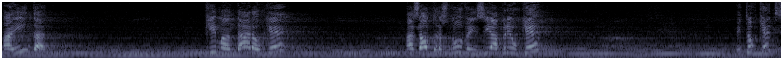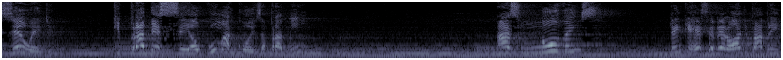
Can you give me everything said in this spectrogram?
Ainda que mandaram o quê? As altas nuvens e abriu o quê? Então quer dizer, Wendy, que para descer alguma coisa para mim, as nuvens têm que receber ordem para abrir.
